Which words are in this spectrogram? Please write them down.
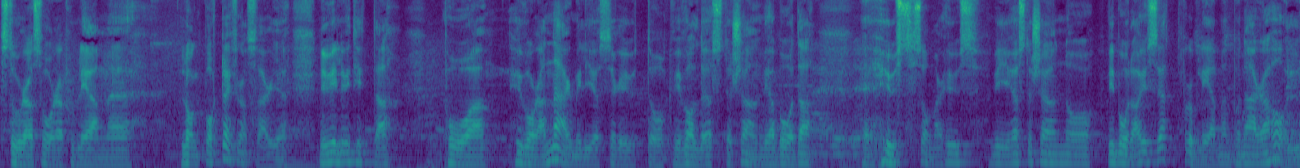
stora och svåra problem eh, långt borta ifrån Sverige. Nu vill vi titta på hur vår närmiljö ser ut och vi valde Östersjön. Vi har båda eh, hus, sommarhus vid Östersjön och vi båda har ju sett problemen på nära håll.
